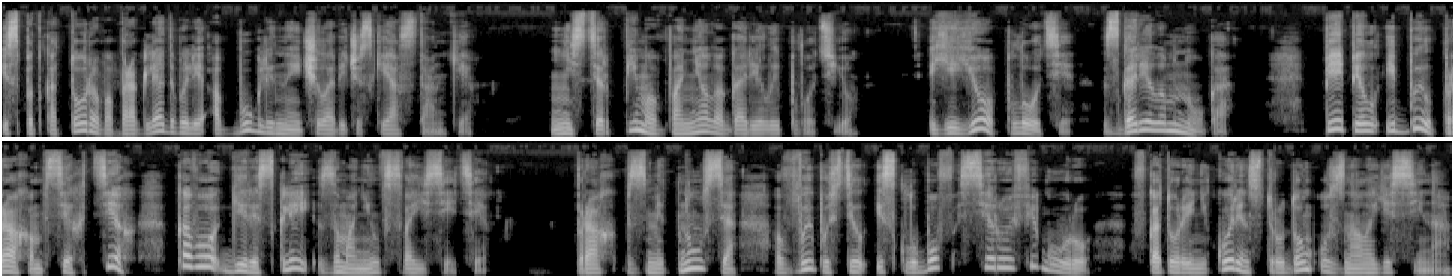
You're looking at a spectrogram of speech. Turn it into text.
из-под которого проглядывали обугленные человеческие останки. Нестерпимо воняло горелой плотью. Ее плоти сгорело много — Пепел и был прахом всех тех, кого Гересклей заманил в свои сети. Прах взметнулся, выпустил из клубов серую фигуру, в которой Никорин с трудом узнала Ясина.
